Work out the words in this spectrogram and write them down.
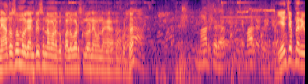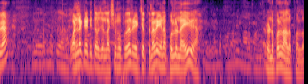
నేత సొమ్ములు కనిపిస్తున్నాయి మనకు పలు వరుసలోనే ఉన్నాయి అనుకుంటా? ఏం చెప్తున్నారు ఇవా వన్ లాక్ థర్టీ థౌసండ్ లక్ష ముప్పై వేలు రేట్ చెప్తున్నారు ఏమైనా పళ్ళు ఉన్నాయి ఇవా రెండు పళ్ళు నాలుగు పళ్ళు.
